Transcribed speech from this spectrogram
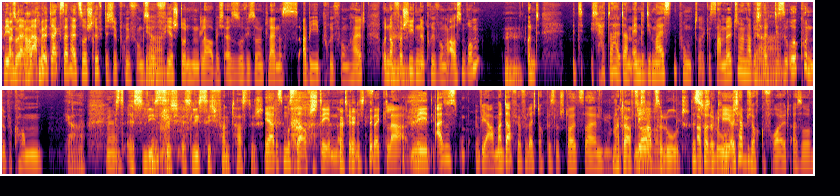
Nee, Also und dann nachmittags dann halt so schriftliche Prüfung, so Ja. vier Stunden, glaube ich. Also so wie so ein kleines Abi-Prüfung halt. Und Mhm. noch verschiedene Prüfungen außenrum. Und ich hatte halt am Ende die meisten Punkte gesammelt und dann habe ich Ja. halt diese Urkunde bekommen. Ja, Ja. Es, es, liest sich, es liest sich fantastisch. Ja, das muss da auch stehen, natürlich, ja klar. Nee, also es, ja, man darf ja vielleicht auch ein bisschen stolz sein. Man darf Nee. das absolut. Das ist absolut. schon okay. Ich habe mich auch gefreut. Also,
